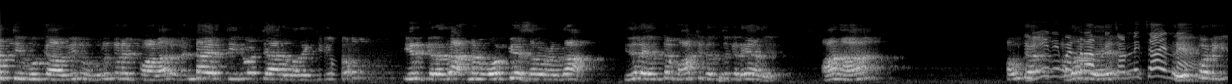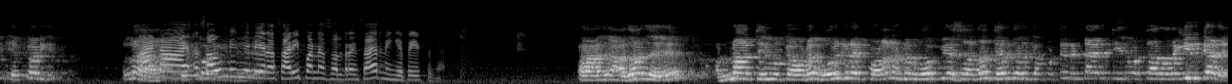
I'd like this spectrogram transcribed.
அதிமுகவின் ஒருங்கிணைப்பாளர் ரெண்டாயிரத்தி இருபத்தி ஆறு வரைக்கும் இருக்கிறது அண்ணன் ஓபிஎஸ் அவர்கள் தான். இதுல எந்த மாற்று கருத்து கிடையாது. ஆனா அவங்க நீதிமன்றம் அப்படி நான் சவுண்ட் இன்ஜினியரை சரி பண்ண சொல்றேன் சார். நீங்க பேசுங்க. அது- அதாவது அண்ணா திமுகவோட ஒருங்கிணைப்பாளர் அண்ணன் ஓபிஎஸ் தான் தேர்ந்தெடுக்கப்பட்டு ரெண்டாயிரத்தி இருபத்தி ஆறு வரைக்கும் இருக்காரு.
